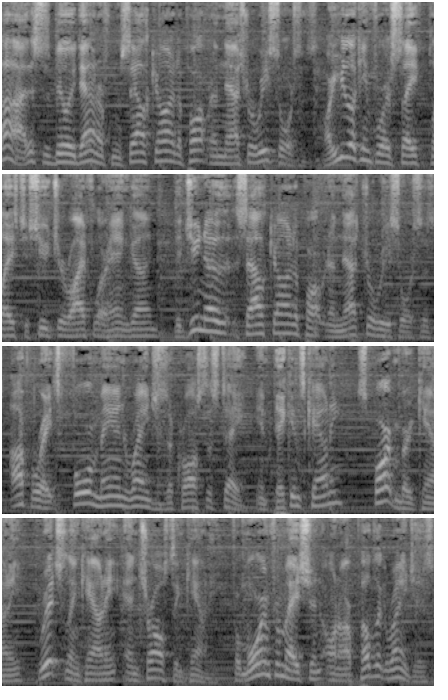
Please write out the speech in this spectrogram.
Hi, this is Billy Downer from the South Carolina Department of Natural Resources. Are you looking for a safe place to shoot your rifle or handgun? Did you know that the South Carolina Department of Natural Resources operates four manned ranges across the state in Pickens County, Spartanburg County, Richland County, and Charleston County? For more information on our public ranges,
